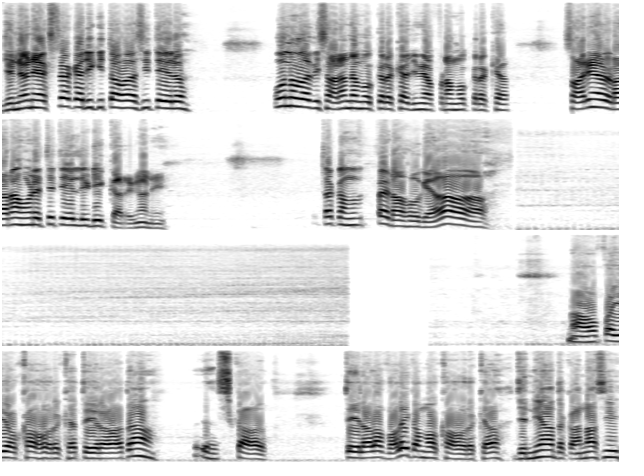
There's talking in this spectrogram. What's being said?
ਜਿਨ੍ਹਾਂ ਨੇ ਐਕਸਟਰਾ ਕੈਰੀ ਕੀਤਾ ਹੋਇਆ ਸੀ ਤੇਲ, ਉਹਨਾਂ ਦਾ ਵੀ ਸਾਰਿਆਂ ਦਾ ਮੁੱਕ ਰੱਖਿਆ, ਜਿਵੇਂ ਆਪਣਾ ਮੁੱਕ ਰੱਖਿਆ। ਸਾਰੀਆਂ ਰਡਾਰਾਂ ਹੁਣ ਇੱਥੇ ਤੇਲ ਦੀ ਡੀਕ ਕਰ ਰਹੀਆਂ ਨੇ। ਤਾਂ ਕੰਮ ਭੈੜਾ ਹੋ ਗਿਆ। ਨਾ ਉਹ ਭਾਈ ਔਖਾ ਹੋ ਰੱਖਿਆ ਤੇਲ ਵਾਲਾ ਤਾਂ ਸ਼ਿਕਾਰ। ਤੇਲ ਵਾਲਾ ਬਾਹਲਾ ਕੰਮ ਔਖਾ ਹੋ ਰੱਖਿਆ। ਜਿੰਨੀਆਂ ਦੁਕਾਨਾਂ ਸੀ,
